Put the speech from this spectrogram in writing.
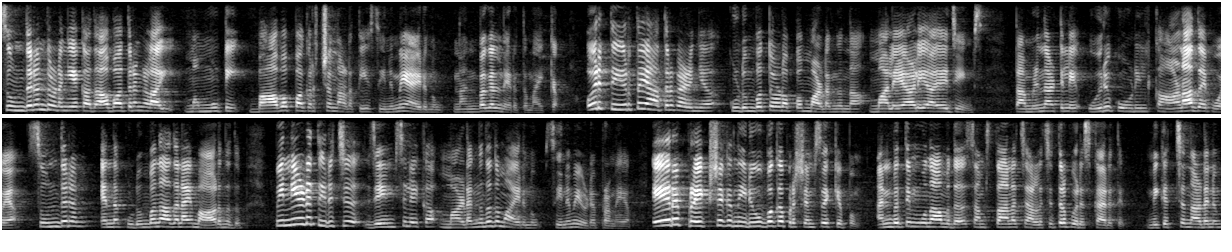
സുന്ദരം തുടങ്ങിയ കഥാപാത്രങ്ങളായി മമ്മൂട്ടി ഭാവപകർച്ച നടത്തിയ സിനിമയായിരുന്നു നൻപകൽ നേരത്ത് മയക്കം. ഒരു തീർത്ഥയാത്ര കഴിഞ്ഞ് കുടുംബത്തോടൊപ്പം മടങ്ങുന്ന മലയാളിയായ ജെയിംസ് തമിഴ്നാട്ടിലെ ഒരു കോണിൽ കാണാതെ പോയ സുന്ദരം എന്ന കുടുംബനാഥനായി മാറുന്നതും പിന്നീട് തിരിച്ച് ജെയിംസിലേക്ക് മടങ്ങുന്നതുമായിരുന്നു സിനിമയുടെ പ്രമേയം. ഏറെ പ്രേക്ഷക നിരൂപക പ്രശംസയ്ക്കൊപ്പം അൻപത്തിമൂന്നാമത് സംസ്ഥാന ചലച്ചിത്ര പുരസ്കാരത്തിൽ മികച്ച നടനും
